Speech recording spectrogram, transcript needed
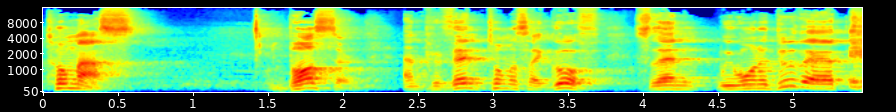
tumas basar and prevent tumas haguf. So then we want to do that. That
